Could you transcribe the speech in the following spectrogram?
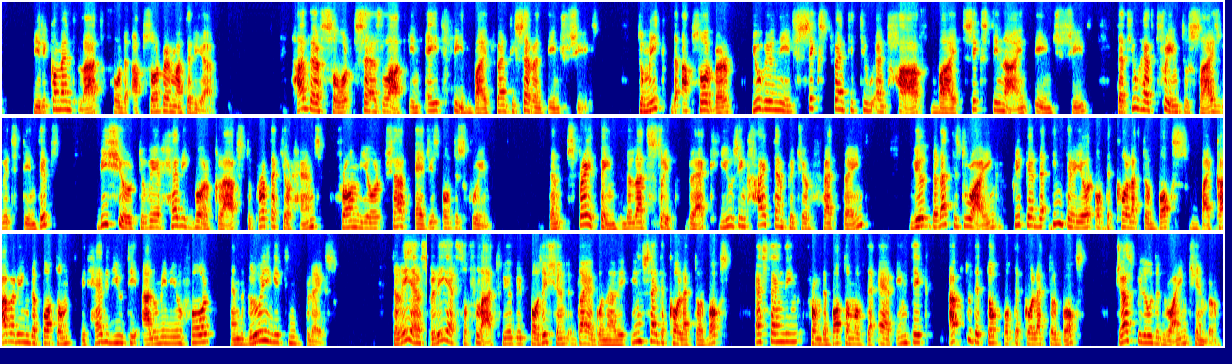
we recommend LUT for the absorber material. Hadersol sells LUT in 8 feet by 27 inch sheets. To make the absorber, you will need 622 and half by 69 inch sheets that you have trimmed to size with tin snips. Be sure to wear heavy work gloves to protect your hands from your sharp edges of the screen. Then spray paint the LUT strip black using high temperature fat paint. While the LUT is drying, prepare the interior of the collector box by covering the bottom with heavy duty aluminum foil and gluing it in place. The layers, layers of LUT will be positioned diagonally inside the collector box, extending from the bottom of the air intake up to the top of the collector box, just below the drying chamber.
